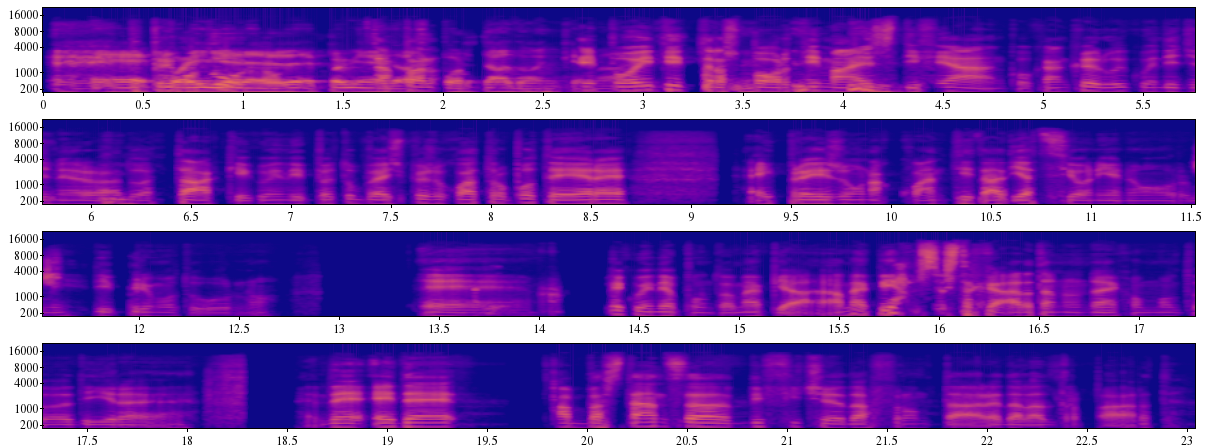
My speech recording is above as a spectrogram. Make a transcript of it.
eh, e, poi viene, e, poi viene, trasportato anche e Miles. poi ti trasporti Miles di fianco che anche lui quindi genererà due attacchi quindi per tu hai speso 4 potere hai preso una quantità di azioni enormi di primo turno e, e quindi appunto a me, pia- a me piace questa carta non è con molto da dire ed è, ed è abbastanza difficile da affrontare dall'altra parte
